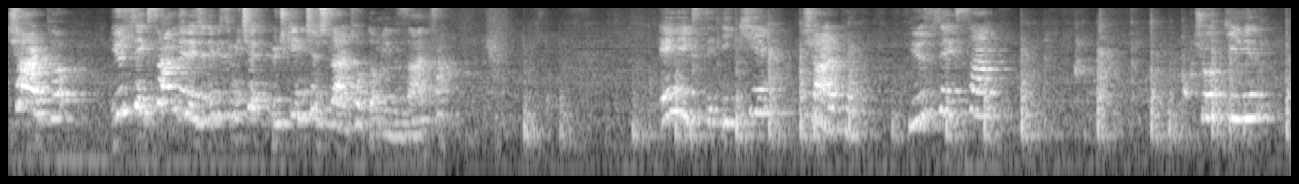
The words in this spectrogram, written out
çarpı 180 derecede bizim iç, üçgenin iç açılar toplamıydı zaten. n eksi 2 çarpı 180 çokgenin iç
